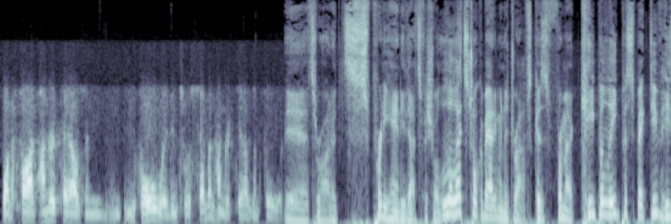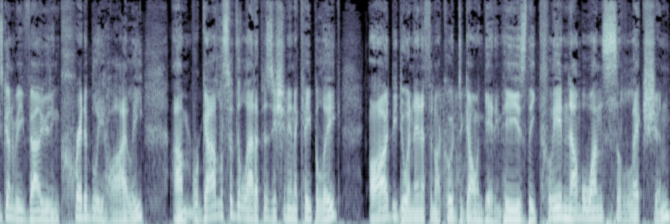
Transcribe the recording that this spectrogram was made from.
what a 500,000 forward into a 700,000 forward. Yeah, that's right. It's pretty handy, that's for sure. Let's talk about him in the drafts because, from a keeper league perspective, he's going to be valued incredibly highly. Um, regardless of the ladder position in a keeper league, I'd be doing anything I could to go and get him. He is the clear number one selection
